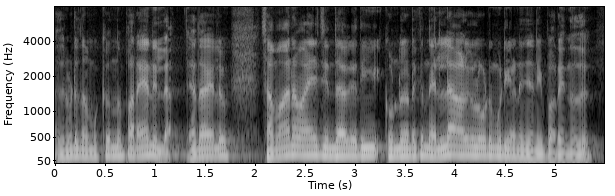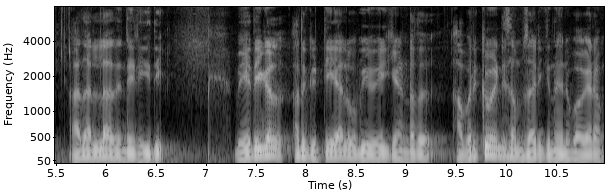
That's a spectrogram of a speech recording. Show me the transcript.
അതിനോട് നമുക്കൊന്നും പറയാനില്ല. ഏതായാലും സമാനമായ ചിന്താഗതി കൊണ്ടു നടക്കുന്ന എല്ലാ ആളുകളോടും കൂടിയാണ് ഞാൻ ഈ പറയുന്നത്. അതല്ല അതിന്റെ രീതി. വേദികൾ അത് കിട്ടിയാൽ ഉപയോഗിക്കേണ്ടത് അവർക്ക് വേണ്ടി സംസാരിക്കുന്നതിന് പകരം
